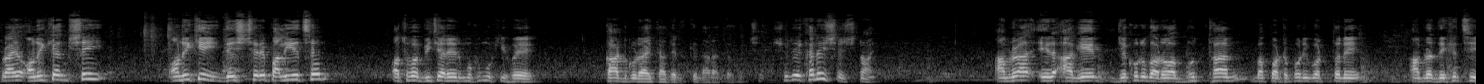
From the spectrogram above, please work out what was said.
প্রায় অনেকাংশেই অনেকেই দেশ ছেড়ে পালিয়েছেন অথবা বিচারের মুখোমুখি হয়ে কাঠগোড়ায় তাদেরকে দাঁড়াতে হচ্ছে। শুধু এখানেই শেষ নয়। আমরা এর আগের যে কোনো গণ অভ্যুত্থান বা পট পরিবর্তনে আমরা দেখেছি,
